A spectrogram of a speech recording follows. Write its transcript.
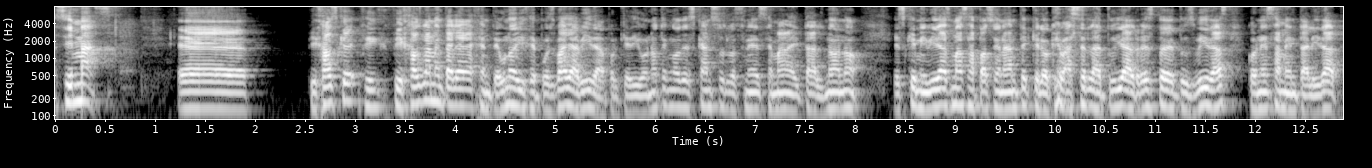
sin más. Eh, Fijaos, que, fijaos la mentalidad de la gente. Uno dice, pues vaya vida, porque digo, no tengo descansos los fines de semana y tal. No, no. Es que mi vida es más apasionante que lo que va a ser la tuya el resto de tus vidas con esa mentalidad.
